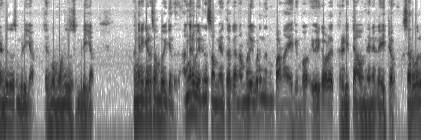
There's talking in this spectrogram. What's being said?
രണ്ട് ദിവസം പിടിക്കാം ചിലപ്പോൾ മൂന്ന് ദിവസം പിടിക്കാം. അങ്ങനെയൊക്കെയാണ് സംഭവിക്കുന്നത്. അങ്ങനെ വരുന്ന സമയത്തൊക്കെ നമ്മൾ ഇവിടെ നിന്നും പണം അയക്കുമ്പോൾ ഇവർക്ക് അവിടെ ക്രെഡിറ്റ് ആവുന്നതിന് ലേറ്റ് ആവും. സെർവർ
